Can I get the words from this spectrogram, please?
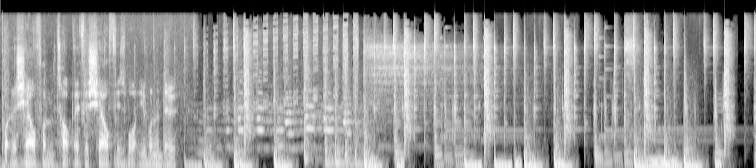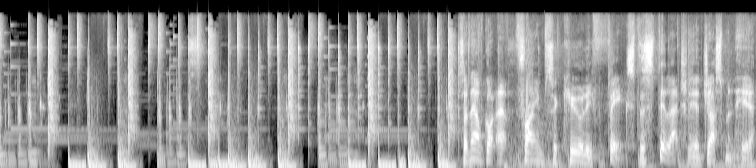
put a shelf on the top if a shelf is what you want to do. So now I've got that frame securely fixed, there's still actually adjustment here.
